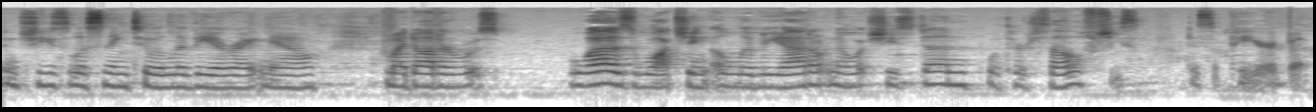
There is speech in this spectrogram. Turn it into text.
And she's listening to Olivia right now. My daughter was was watching Olivia. I don't know what she's done with herself. She's disappeared, but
